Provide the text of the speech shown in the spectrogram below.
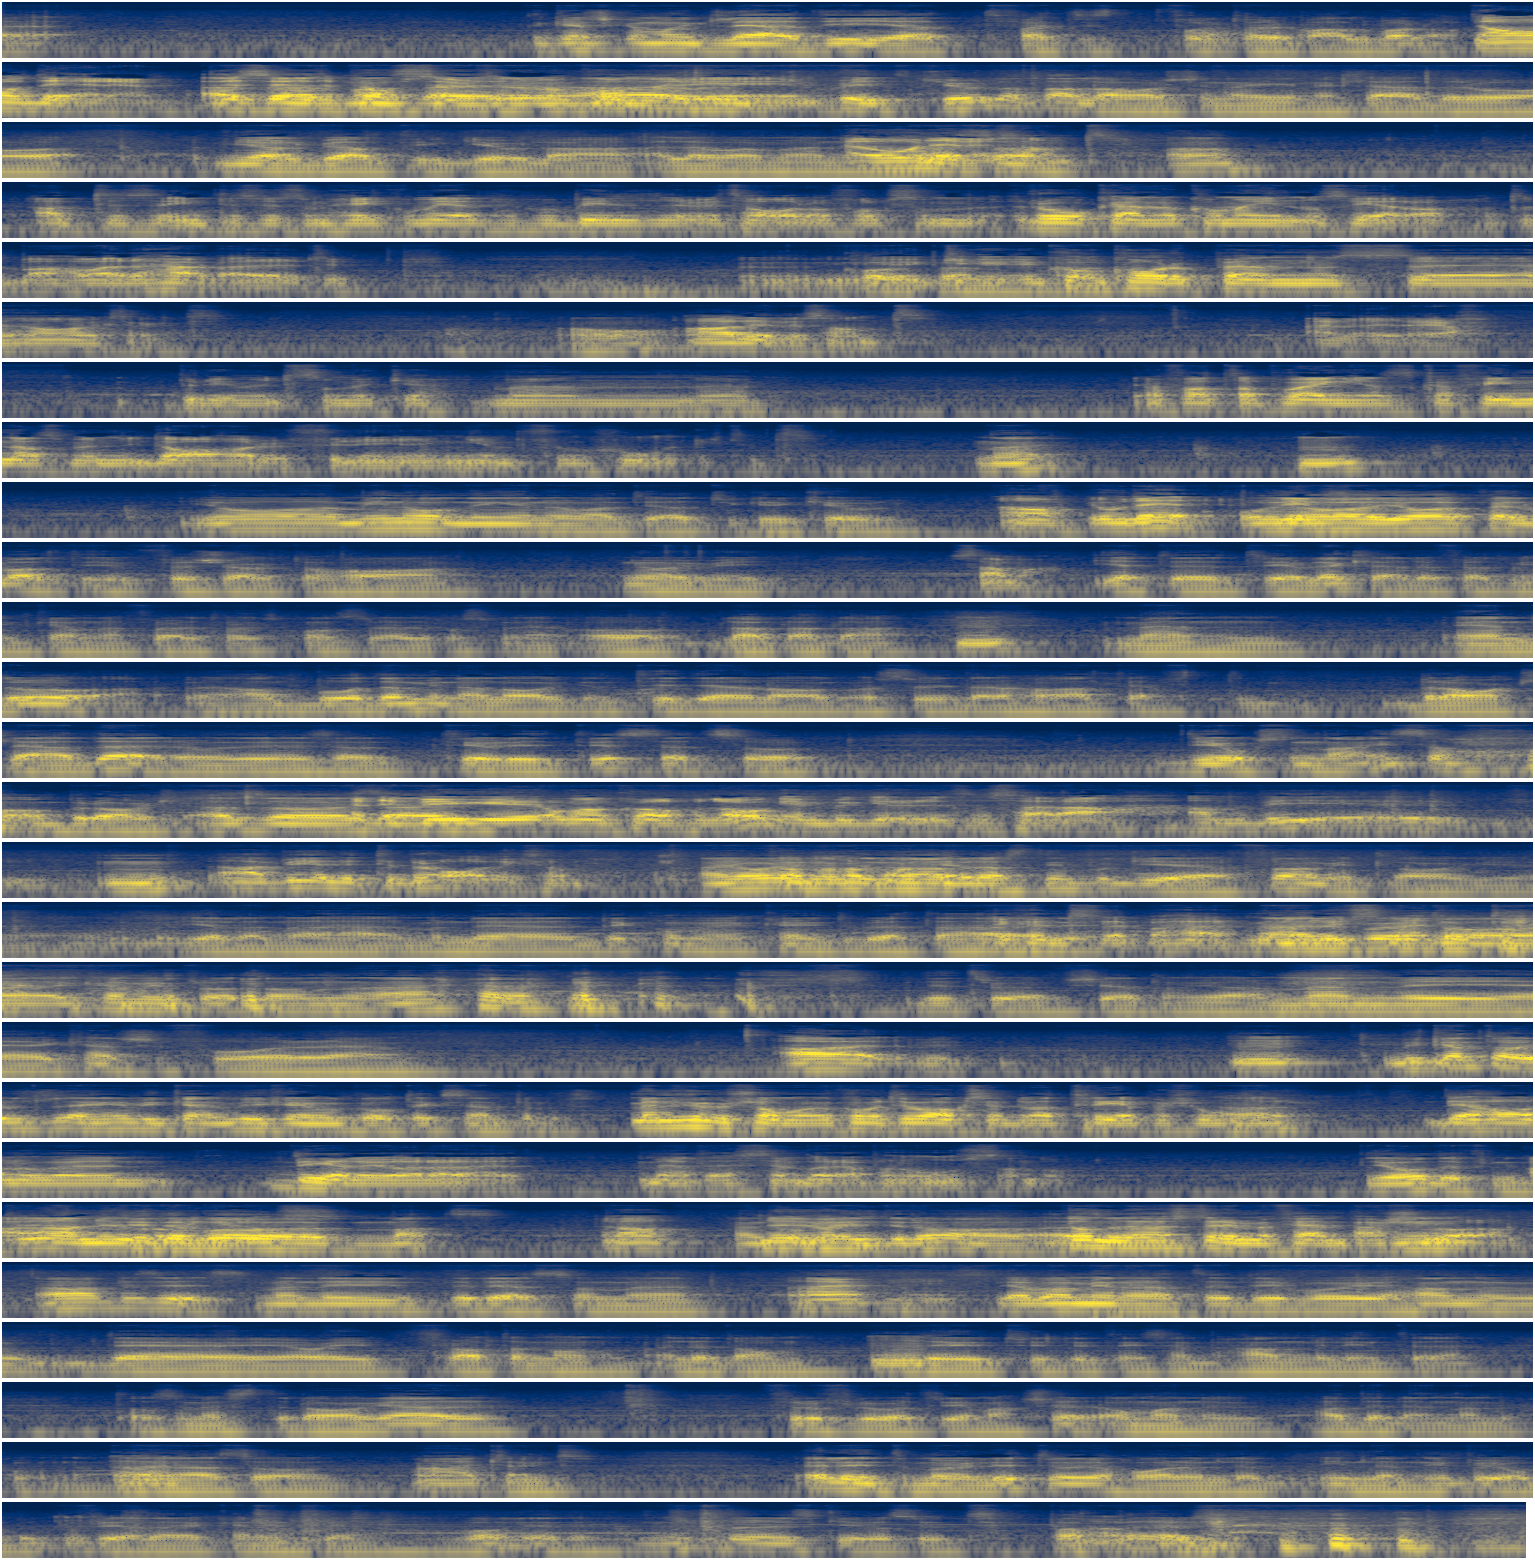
Det kanske kan vara glädje i att faktiskt folk tar det på allvar då. Ja, det är det. Det Alltså att man säger, man kommer ja, i... skitkul att alla har sina egna kläder och Mjölby alltid gula eller vad man Jo, det är väl Så, sant. Ja. Att det inte ser ut som hej kom och hjälp mig på bilder vi tar och folk som råkar ändå komma in och se då. Att det bara, vad är det här då? Är det typ... eh, Korpen. k- Korpens... eh, Ja, exakt. Ja. Ja, det är väl sant. Eller ja, bryr mig inte så mycket. Men eh, jag fattar poängen ska finnas, men idag har det fyller ingen funktion riktigt. Nej. Mm. Ja, min hållning är nog att jag tycker det är kul. Ja, jo det är det. Och jag, jag har själv alltid försökt att ha, nu har ju vi Samma. jättetrevliga kläder för att mitt gamla företag sponsrade oss med det och bla bla bla. Mm. Men ändå, ja, båda mina lag, tidigare lag och så vidare, har alltid haft bra kläder. Och det är så, teoretiskt sett så det är också nice att ha bra kläder. Alltså, här- bygger, om man kollar på lagen bygger det lite så här, ah, ja, men vi, är- Mm. ja, vi är lite bra liksom. Ja, jag har en liten överraskning på G för mitt lag eh, gällande det här. Men det, det kommer, jag kan jag inte berätta här. Det kan inte släppa här, Nej, de det får ta, kan vi prata om. Nej. det tror jag för sig att de gör. Men vi eh, kanske får... eh, Ja, vi, Mm. vi kan ta det lite längre. Vi kan, vi kan gå ett exempel också. Men hur som, om vi kommer tillbaka till att det var tre personer. Ja. Det har nog en del att göra med att SM börjar på en onsdag då. Ja, definitivt. Nu Titta på Mats. Ja, Han nu- kommer hit idag. De alltså. löste det med fem personer Mm. då. då. Ja, precis. Men det är ju inte det som... är- Nej, precis. Jag bara menar att det var ju han, det, jag har ju pratat med honom, eller dem. Mm. Det är ju ett tydligt exempel. Han vill inte ta semesterdagar för att förlora tre matcher, om han nu hade den ambitionen. Men Nej. alltså, Ja, exakt. eller inte möjligt, jag har en inlämning på jobbet på fredag, jag kan inte vara ledig. Nu börjar det skrivas ut papper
